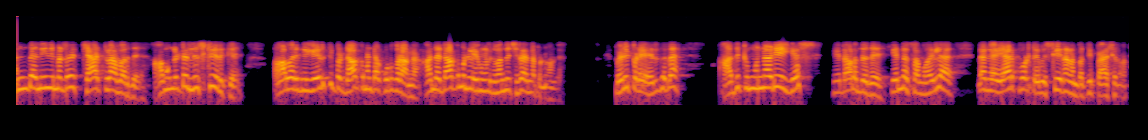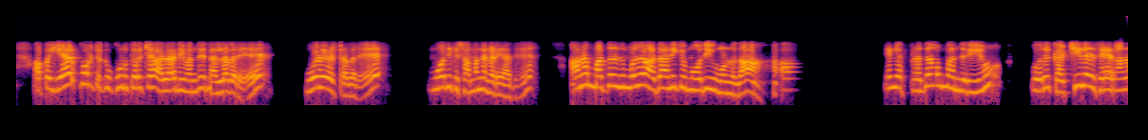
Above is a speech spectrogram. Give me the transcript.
அந்த நீதிமன்றம் சேட்லாம் வருது. அவங்கள்ட்ட லிஸ்ட் இருக்குது அவர் இங்கே எடுத்து இப்போ டாக்குமெண்ட்டாக கொடுக்குறாங்க. அந்த டாக்குமெண்ட்டில் இவங்களுக்கு வந்துச்சுன்னா என்ன பண்ணுவாங்க? வெளிப்படையாக இருந்ததில்ல அதுக்கு முன்னாடியே எஸ் நடந்தது. என்ன சம்பவம்? இல்லை நாங்கள் ஏர்போர்ட் விஸ்தீரணம் பற்றி பேசணும் அப்போ ஏர்போர்ட்டுக்கு கொடுக்குறச்ச அதானி வந்து நல்லவர் ஊழலற்றவர் மோதிக்கு சம்மந்தம் கிடையாது. ஆனால் மற்றது போது அதானிக்கு மோதியும் ஒன்று தான் எங்க பிரதம மந்திரியும் ஒரு கட்சியில் சேராத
